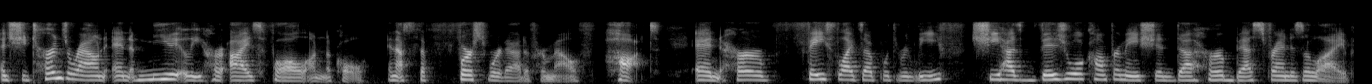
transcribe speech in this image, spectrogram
and she turns around, and immediately her eyes fall on Nicole. And that's the first word out of her mouth hot. And her face lights up with relief. She has visual confirmation that her best friend is alive.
